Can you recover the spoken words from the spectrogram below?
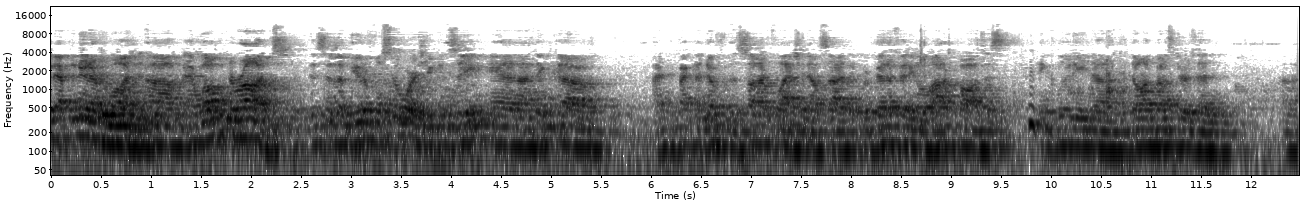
Good afternoon, everyone, um, and welcome to Ron's. This is a beautiful store, as you can see, and I think, uh, I, in fact, I know from the sign flashing outside that we're benefiting a lot of causes, including uh, the Dawn Busters and uh,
